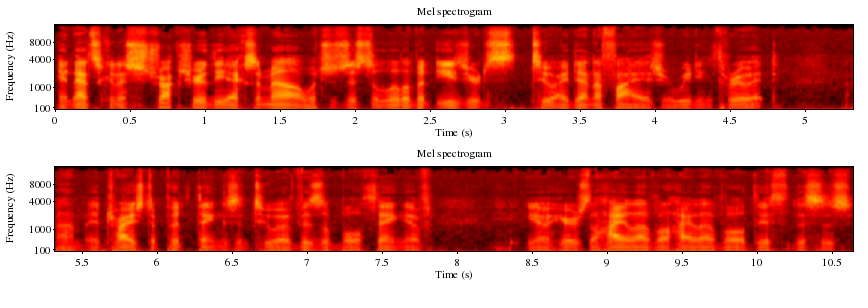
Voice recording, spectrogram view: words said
And that's going to structure the XML, which is just a little bit easier to, to identify as you're reading through it. Um, it tries to put things into a visible thing of, you know, here's the high level, high level. This this is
